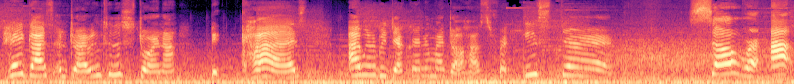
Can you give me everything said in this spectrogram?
Hey guys, I'm driving to the store now because I'm gonna be decorating my dollhouse for Easter. So we're at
